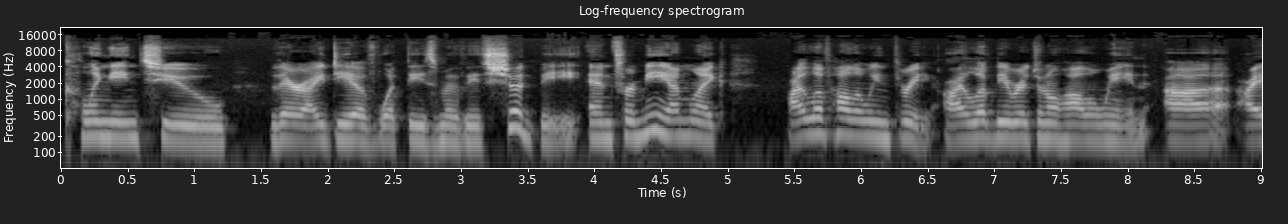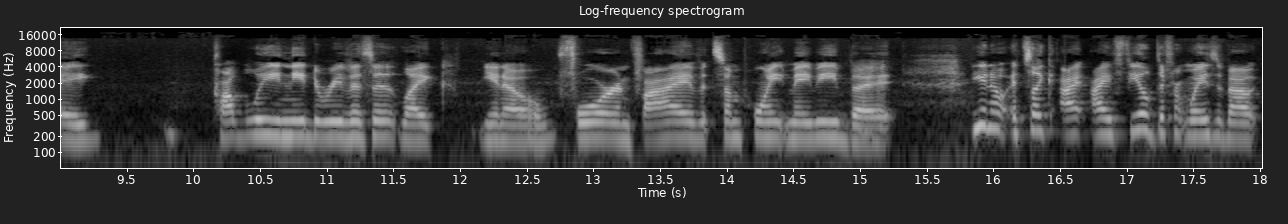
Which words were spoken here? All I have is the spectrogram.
clinging to their idea of what these movies should be. And for me, I'm like I love Halloween 3. I love the original Halloween. Uh, I probably need to revisit like you know four and five at some point maybe but you know it's like I, I feel different ways about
